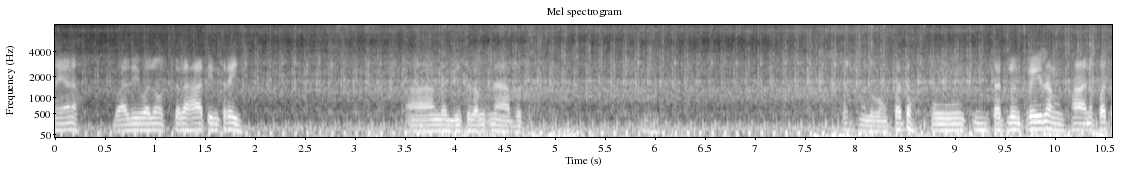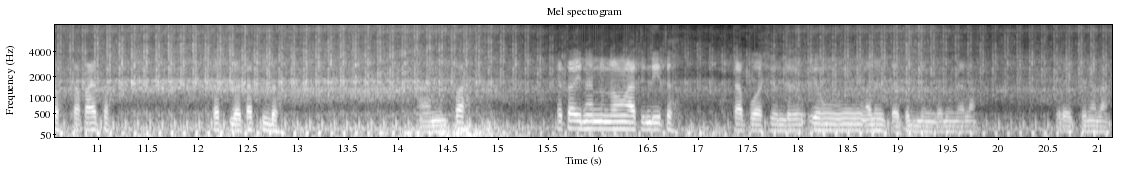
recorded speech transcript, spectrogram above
Na yan ah. Bali walong kalahating tray. Ah, hanggang dito lang inaabot. Ito, malawang pa to. Kung, tatlong tray lang, ano pa to? Saka ito. Tatlo, tatlo. Ano pa? Ito, inano lang natin dito. Tapos yung, yung ano ito, tudlong ganun na lang. Diretso na lang.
